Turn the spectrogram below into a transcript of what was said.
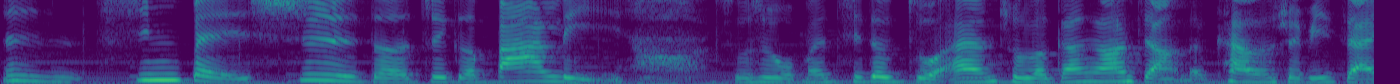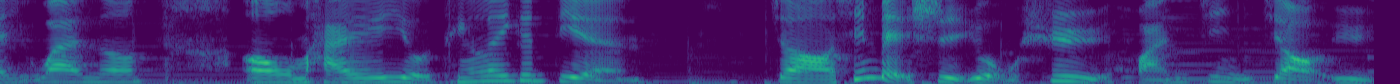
嗯，新北市的这个巴黎，就是我们骑的左岸，除了刚刚讲的看了水笔仔以外呢，呃，我们还有停了一个点，叫新北市永续环境教育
